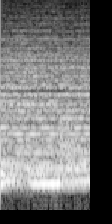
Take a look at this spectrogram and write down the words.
Thank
